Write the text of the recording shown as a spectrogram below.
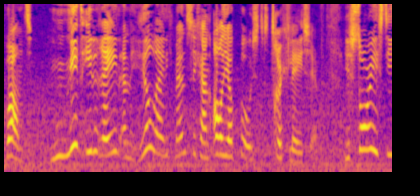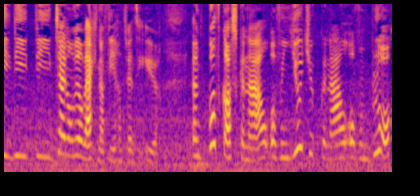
Want niet iedereen en heel weinig mensen gaan al jouw posts teruglezen. Je stories die, die, die zijn alweer weg na 24 uur. Een podcastkanaal of een YouTube kanaal of een blog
